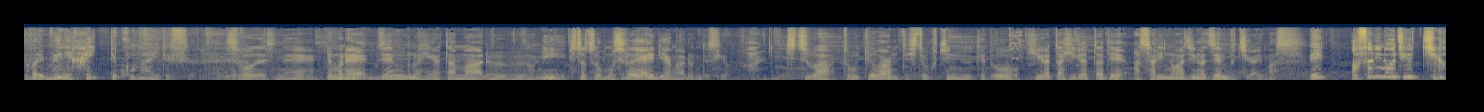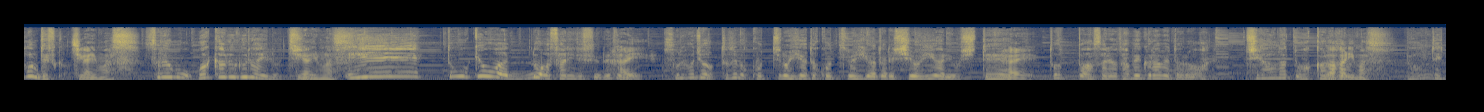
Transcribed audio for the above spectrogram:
やっぱり目に入ってこないですよね。そうですね。でもね全部の干潟回るのに一つ面白いアイディアがあるんですよ。はい。実は東京湾って一口に言うけど干潟干潟でアサリの味が全部違います。え、アサリの味が違うんですか？違います。それはもう分かるぐらいの違い。ます。ええ東京湾のアサリですよね。はいそれはじゃあ例えばこっちの干潟こっちの干潟で潮干狩りをして、はい取ったアサリを食べ比べたらあ違うなって分かる。わかりますなんで違っ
